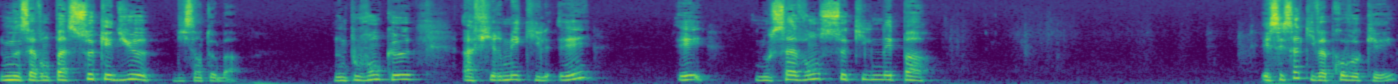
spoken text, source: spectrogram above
Nous ne savons pas ce qu'est Dieu, dit saint Thomas. Nous ne pouvons que affirmer qu'il est et nous savons ce qu'il n'est pas. Et c'est ça qui va provoquer,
